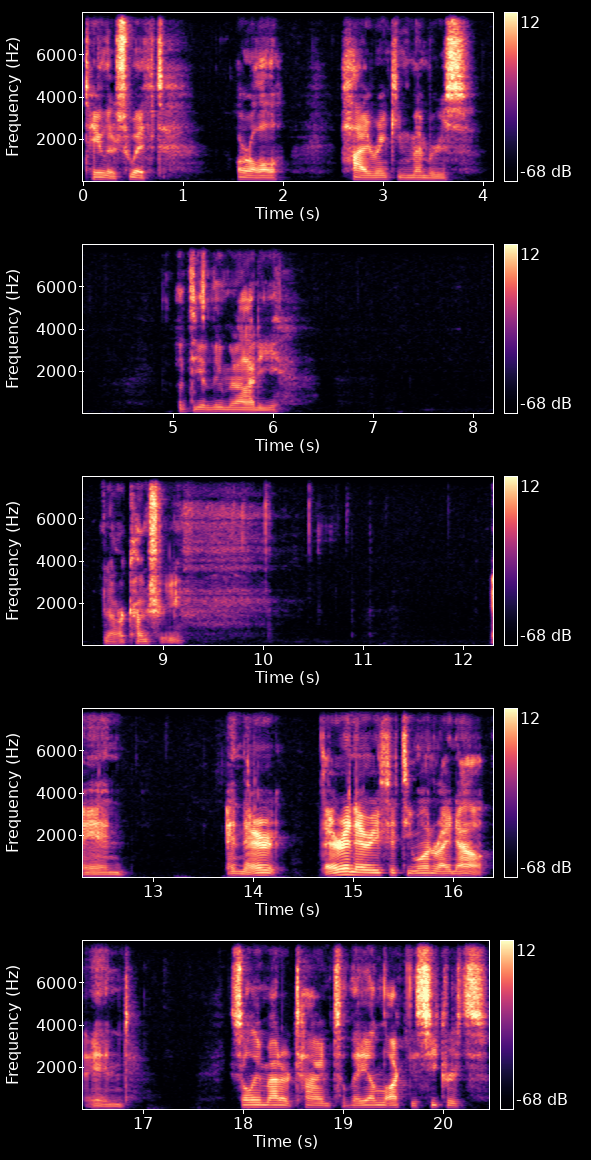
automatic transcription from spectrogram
Taylor Swift are all high ranking members of the Illuminati in our country. And and they're they're in Area 51 right now, and it's only a matter of time till they unlock the secrets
